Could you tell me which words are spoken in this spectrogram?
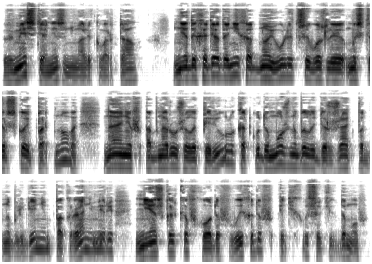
Вместе они занимали квартал. Не доходя до них одной улицы возле мастерской портного, Нанев обнаружила переулок, откуда можно было держать под наблюдением, по крайней мере, несколько входов-выходов этих высоких домов.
